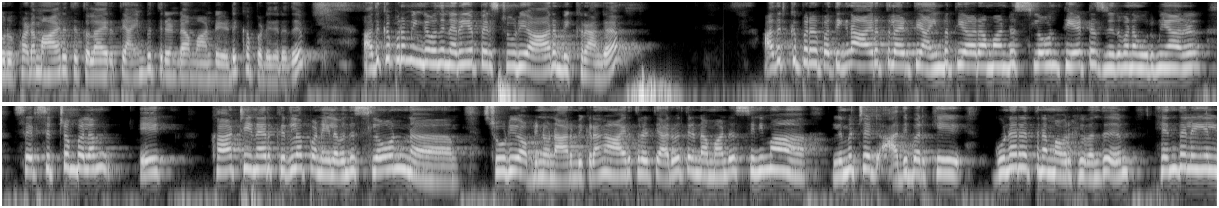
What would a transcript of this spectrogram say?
ஒரு படம் ஆயிரத்தி தொள்ளாயிரத்தி ஐம்பத்தி ரெண்டாம் ஆண்டு எடுக்கப்படுகிறது. அதுக்கப்புறம் இங்கே வந்து நிறைய பேர் ஸ்டூடியோ ஆரம்பிக்கிறாங்க. அதற்கு பிறகு பார்த்தீங்கன்னா ஆயிரத்தி தொள்ளாயிரத்தி ஐம்பத்தி ஆறாம் ஆண்டு ஸ்லோன் தியேட்டர்ஸ் நிறுவன உரிமையாளர் செர் சிற்றம்பலம் ஏ காற்றினர் கிர்லப்பனையில் வந்து ஸ்லோன் ஸ்டூடியோ அப்படின்னு ஒன்று ஆரம்பிக்கிறாங்க. ஆயிரத்தி தொள்ளாயிரத்தி அறுபத்தி ரெண்டாம் ஆண்டு சினிமா லிமிடெட் அதிபர் கே. குணரத்னம் அவர்கள் வந்து ஹெந்தலையில்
